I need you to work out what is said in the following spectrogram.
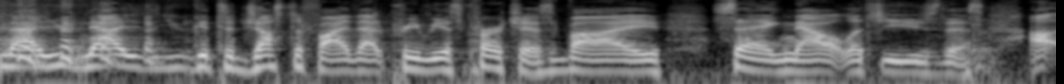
now you now you get to justify that previous purchase by saying now it lets you use this. I'll,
